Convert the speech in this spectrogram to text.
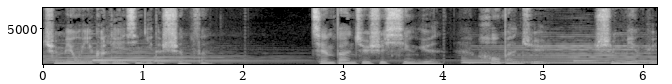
却没有一个联系你的身份。前半句是幸运，后半句是命运。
